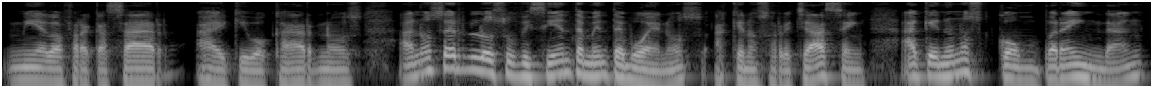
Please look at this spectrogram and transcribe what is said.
miedo a fracasar, a equivocarnos, a no ser lo suficientemente buenos, a que nos rechacen, a que no nos comprendan,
